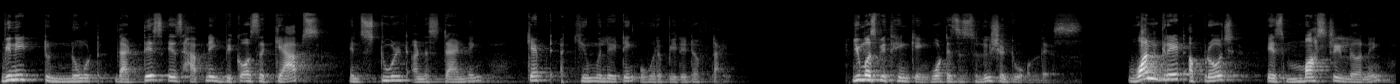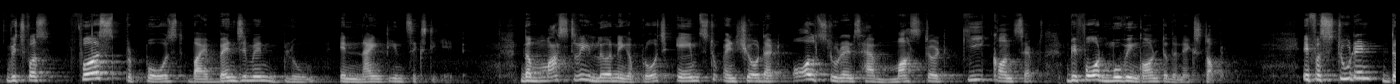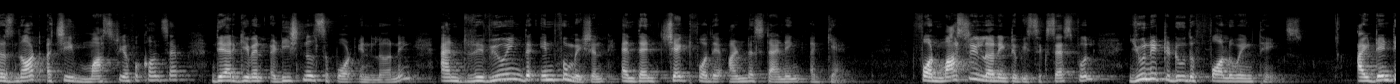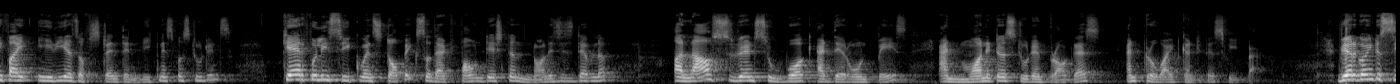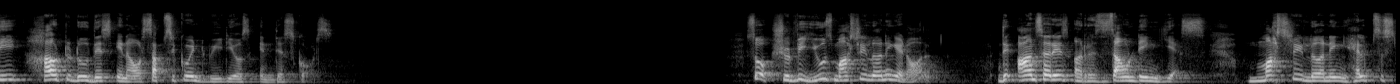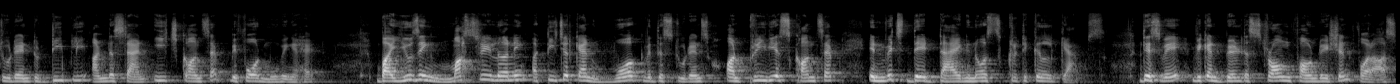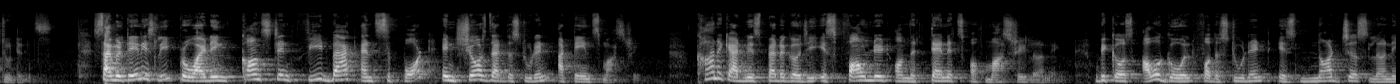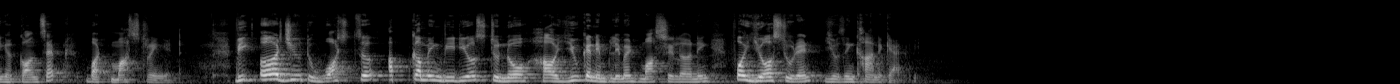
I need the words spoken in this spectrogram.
We need to note that this is happening because the gaps in student understanding kept accumulating over a period of time. You must be thinking, what is the solution to all this? One great approach is mastery learning, which was first proposed by Benjamin Bloom in 1968. The mastery learning approach aims to ensure that all students have mastered key concepts before moving on to the next topic. If a student does not achieve mastery of a concept, they are given additional support in learning and reviewing the information and then checked for their understanding again. For mastery learning to be successful, you need to do the following things. Identify areas of strength and weakness for students, carefully sequence topics so that foundational knowledge is developed, allow students to work at their own pace, and monitor student progress and provide continuous feedback. We are going to see how to do this in our subsequent videos in this course. So should we use mastery learning at all? The answer is a resounding yes. Mastery learning helps a student to deeply understand each concept before moving ahead. By using mastery learning, a teacher can work with the students on previous concept in which they diagnose critical gaps. This way, we can build a strong foundation for our students. Simultaneously, providing constant feedback and support ensures that the student attains mastery. Khan Academy's pedagogy is founded on the tenets of mastery learning because our goal for the student is not just learning a concept, but mastering it. We urge you to watch the upcoming videos to know how you can implement mastery learning for your student using Khan Academy.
